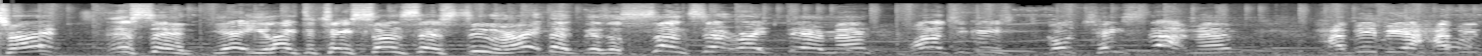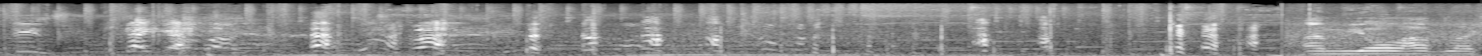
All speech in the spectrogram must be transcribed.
To sing and dance, right? Listen, yeah, you like to chase sunsets too, right? Look, there's a sunset right there, man. Why don't you guys go chase that, man? Habibi, ya Habibtis. Take And we all have like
